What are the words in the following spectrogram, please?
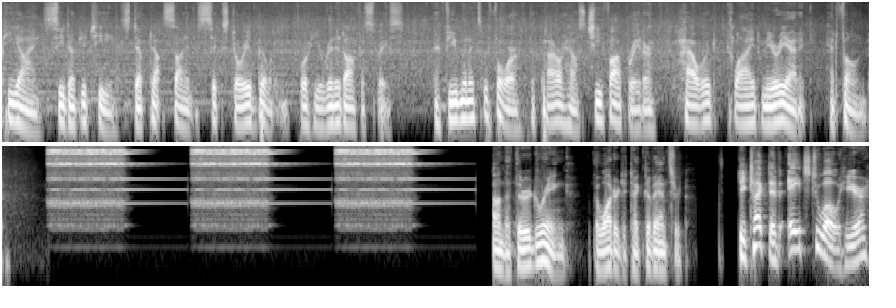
PI, CWT, stepped outside the six story building where he rented office space. A few minutes before, the powerhouse chief operator, Howard Clyde Muriatic, had phoned. On the third ring, the water detective answered. Detective H2O here,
